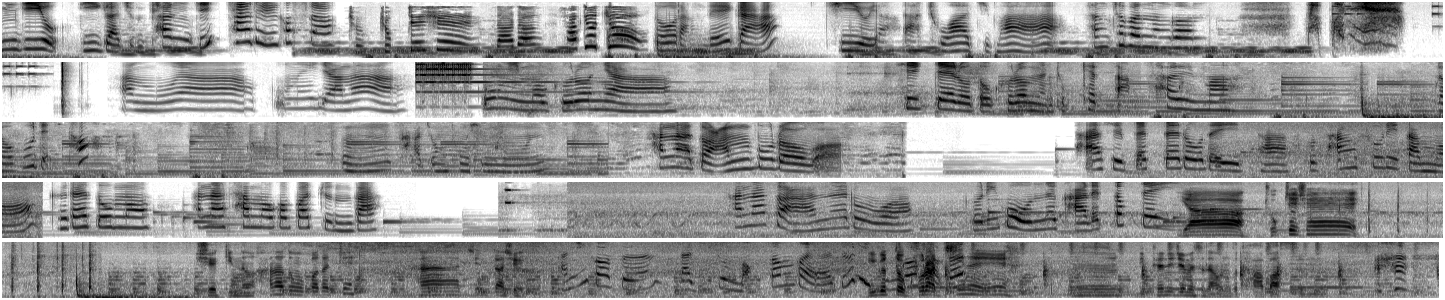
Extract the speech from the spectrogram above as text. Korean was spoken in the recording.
김기우 네가 준 편지 잘 읽었어 족, 족대신 나랑 사귀어줘! 너랑 내가? 지우야. 아 좋아하지마. 상처받는 사실 빼빼로 데이터 그 상술이다 뭐 그래도 뭐 하나 사 먹어봐 준다 하나도 안 외로워 그리고 오늘 가래떡 데이 야, 족제쉐. 이 새끼 너 하나도 못 받았지? 아, 찐따쉐. 아니거든 나 지금 먹던 거 애들이 이것도 구라치네. 음, 네 편의점에서 나오는 거 다 봤음.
